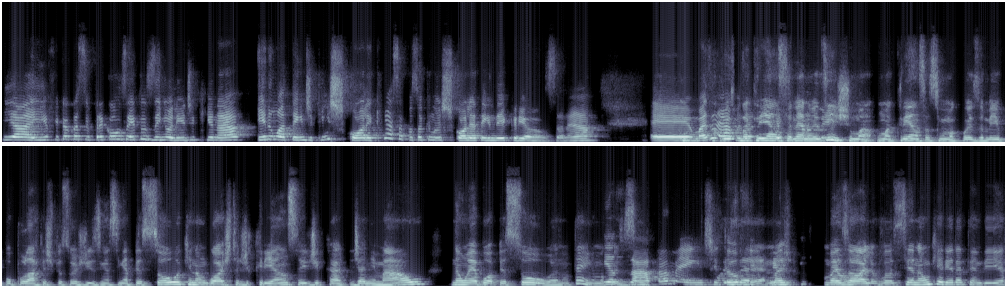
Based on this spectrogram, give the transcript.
e aí fica com esse preconceitozinho ali de que, né? E não atende quem escolhe. Quem é essa pessoa que não escolhe atender criança, né? É, mas é, mas uma é criança, né? Não existe uma, uma criança, assim, uma coisa meio popular que as pessoas dizem assim, a pessoa que não gosta de criança e de, de animal não é boa pessoa, não tem uma coisa assim? Exatamente. Então, é, mas, mas olha, você não querer atender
